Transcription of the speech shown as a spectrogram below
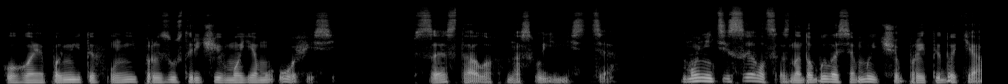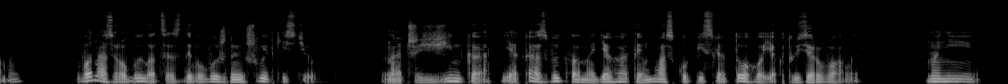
кого я помітив у ній при зустрічі в моєму офісі. Все стало на свої місця. Моніці Селс знадобилася мить, щоб прийти до тями. Вона зробила це з дивовижною швидкістю, наче жінка, яка звикла надягати маску після того, як ту зірвали. Мені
